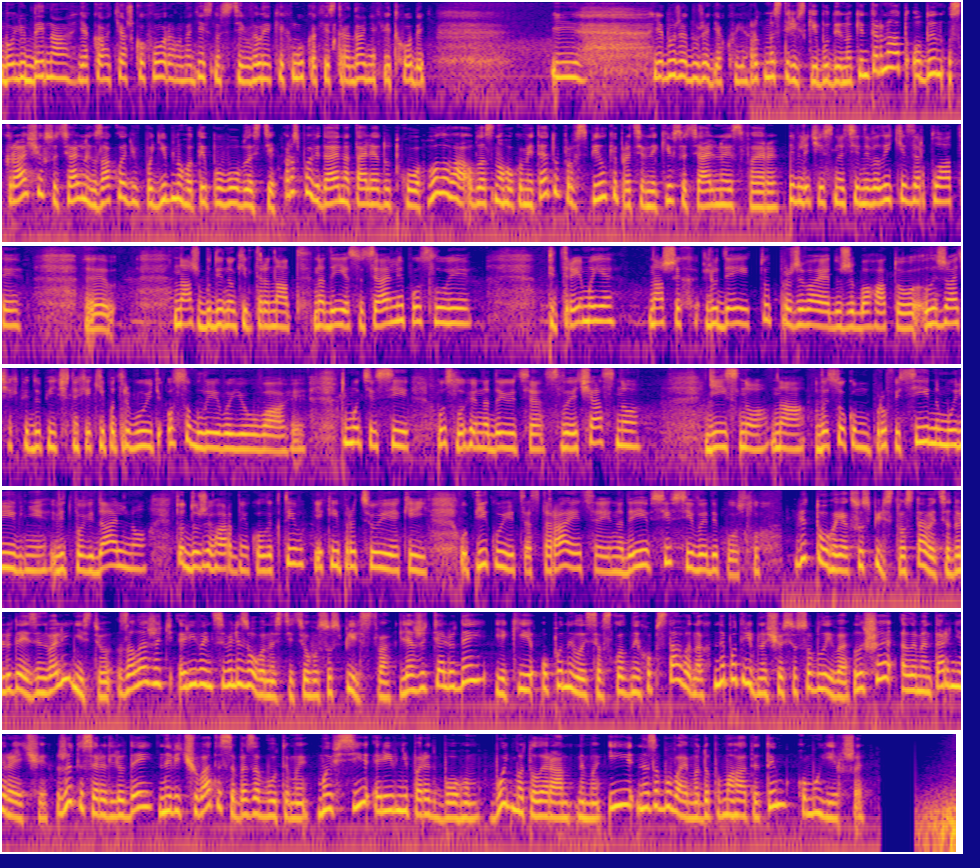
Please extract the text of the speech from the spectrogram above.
Бо людина, яка тяжко хвора, вона дійсності в великих муках і страданнях відходить. І я дуже-дуже дякую. Ротмистрівський будинок-інтернат один з кращих соціальних закладів подібного типу в області, розповідає Наталія Дудко, голова обласного комітету профспілки працівників соціальної сфери. Дивлячись на ці невеликі зарплати, е, наш будинок-інтернат надає соціальні послуги, підтримує наших людей. Тут проживає дуже багато лежачих підопічних, які потребують особливої уваги. Тому ці всі послуги надаються своєчасно. Дійсно на високому професійному рівні, відповідально. Тут дуже гарний колектив, який працює, який опікується, старається і надає всі всі види послуг. Від того, як суспільство ставиться до людей з інвалідністю, залежить рівень цивілізованості цього суспільства. Для життя людей, які опинилися в складних обставинах, не потрібно щось особливе, лише елементарні речі: жити серед людей, не відчувати себе забутими. Ми всі рівні перед Богом. Будьмо толерантними і не забуваймо допомагати тим, кому гірше.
